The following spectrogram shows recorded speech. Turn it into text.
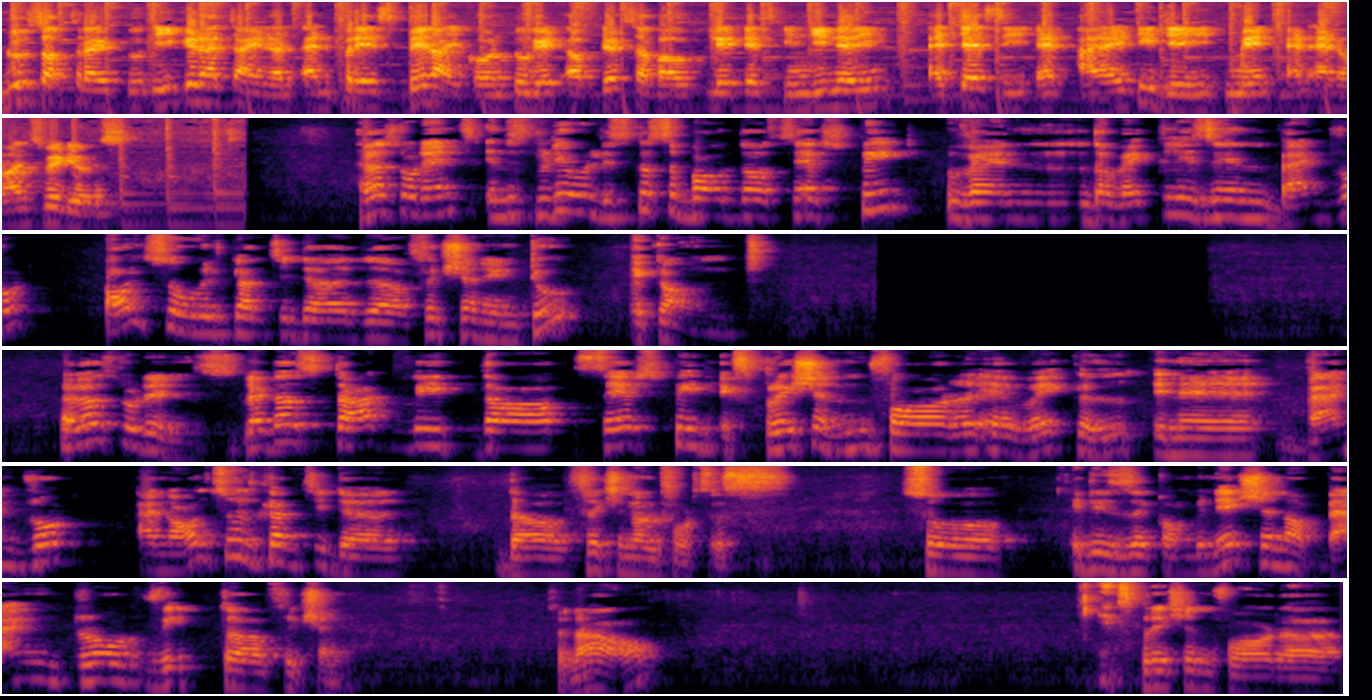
Do subscribe to Ekeeda channel and press bell icon to get updates about latest engineering, HSC and IIT JEE main and advanced videos. Hello students, in this video we'll discuss about the safe speed when the vehicle is in bank road. Also we'll consider the friction into account. Hello students, let us start with the safe speed expression for a vehicle in a bank road and also we'll consider the frictional forces. So it is a combination of bank road with uh, friction. So now expression for uh,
